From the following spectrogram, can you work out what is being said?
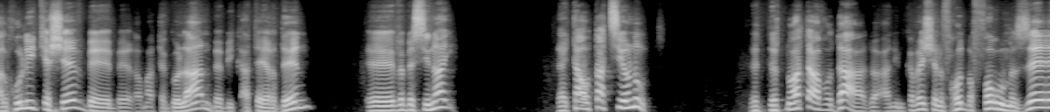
הלכו להתיישב ברמת הגולן, בבקעת הירדן אה, ובסיני. זו הייתה אותה ציונות. זו תנועת העבודה, אני מקווה שלפחות בפורום הזה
